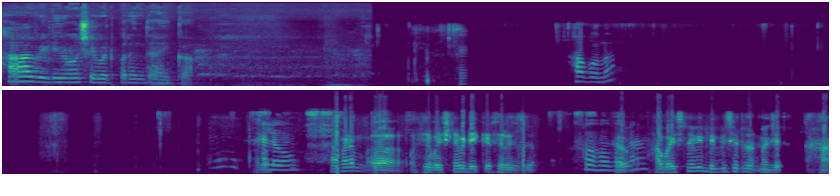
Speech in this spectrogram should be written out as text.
हा व्हिडिओ शेवटपर्यंत ऐका. हा बोला. हॅलो. हा मॅडम हे वैष्णवी डे केअर सर्व्हिस हो हो बोला. हा वैष्णवी बेबी सिटर म्हणजे हा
